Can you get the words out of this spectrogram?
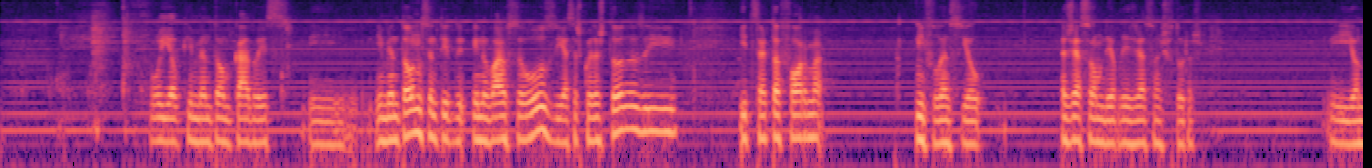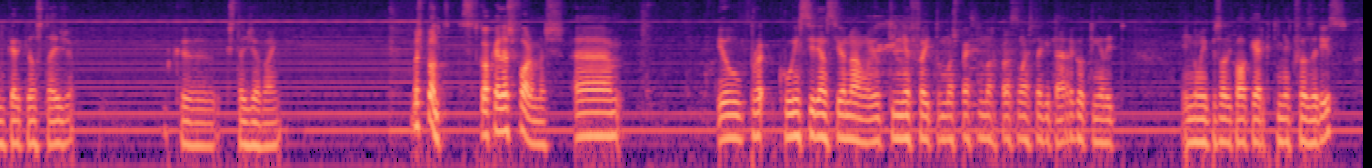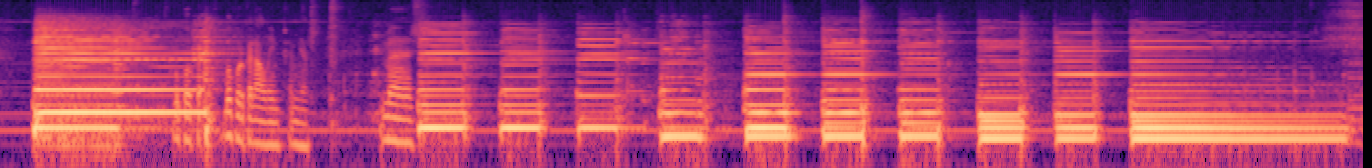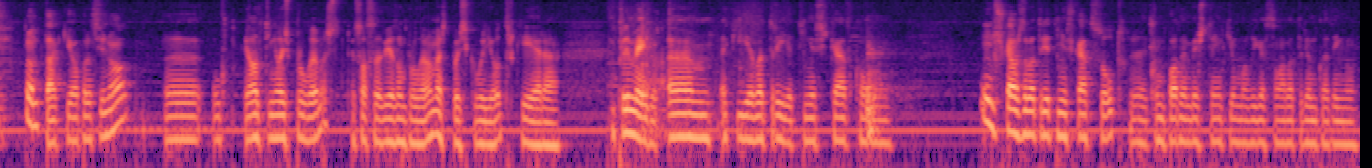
foi ele que inventou um bocado isso. E inventou no sentido de inovar o seu uso e essas coisas todas e, e de certa forma influenciou a geração dele e as gerações futuras. E onde quer que ele esteja, que, que esteja bem. Mas pronto, de qualquer das formas, uh, eu coincidência ou não, eu tinha feito uma espécie de uma reparação a esta guitarra que eu tinha dito em um episódio qualquer que tinha que fazer isso. Vou pôr, vou pôr o canal limpo, é melhor. Mas. Pronto, está aqui operacional. Uh, ela tinha dois problemas, eu só sabia de um problema, mas depois descobri outro, que era primeiro, um, aqui a bateria tinha ficado com um dos cabos da bateria tinha ficado solto, uh, como podem ver tem aqui uma ligação à bateria um bocadinho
